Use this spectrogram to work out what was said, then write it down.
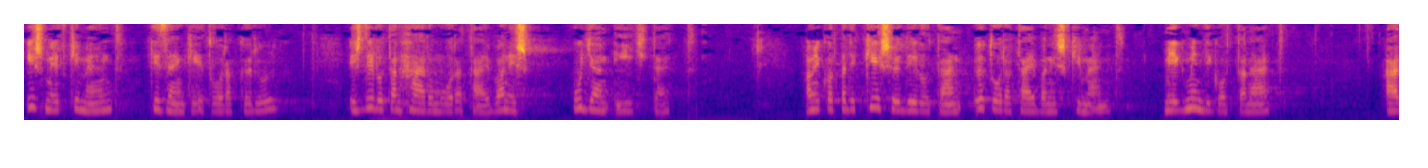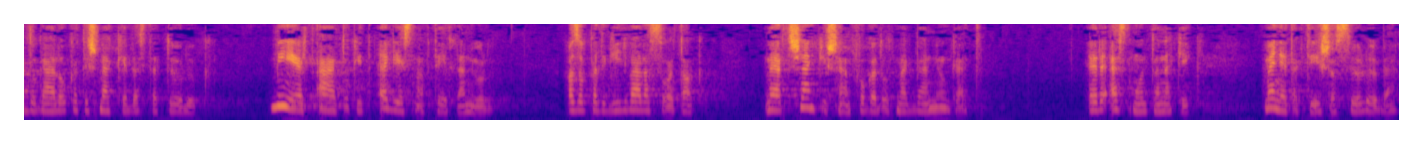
Ismét kiment tizenkét óra körül, és délután három óratájban, és ugyanígy tett. Amikor pedig késő délután öt óratájban is kiment, még mindig ott talált áldogálókat, és megkérdezte tőlük, miért álltok itt egész nap tétlenül? Azok pedig így válaszoltak, mert senki sem fogadott meg bennünket. Erre ezt mondta nekik, menjetek ti is a szőlőbe.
